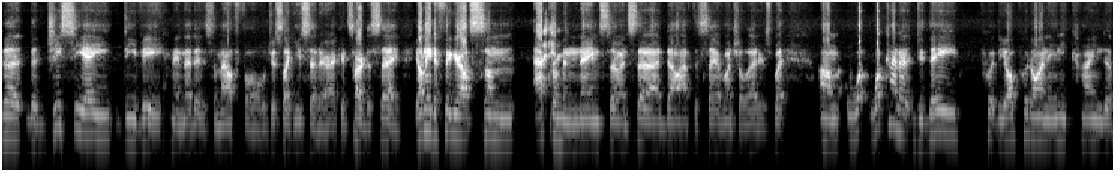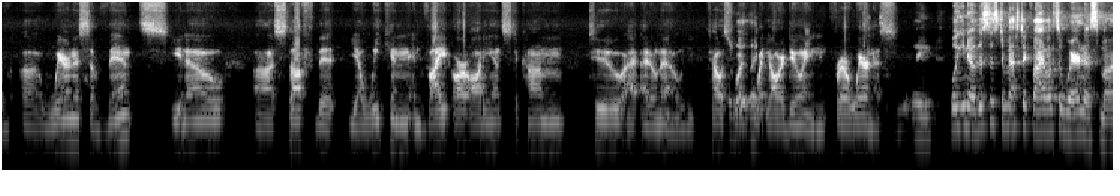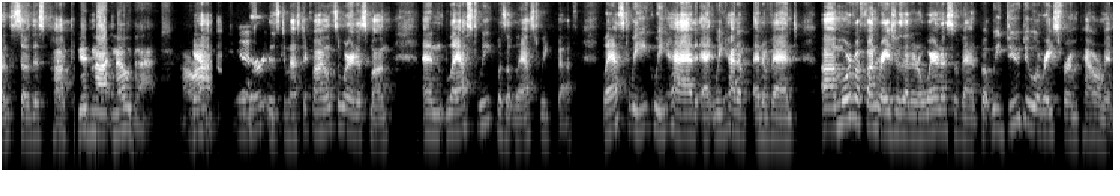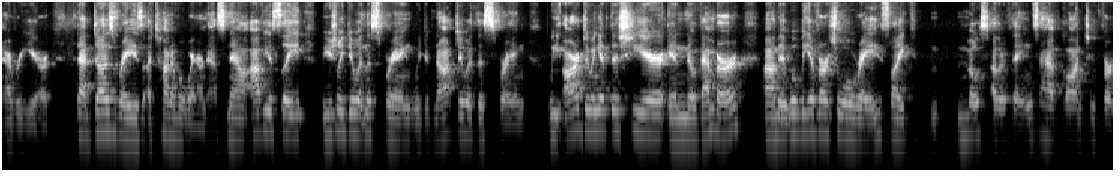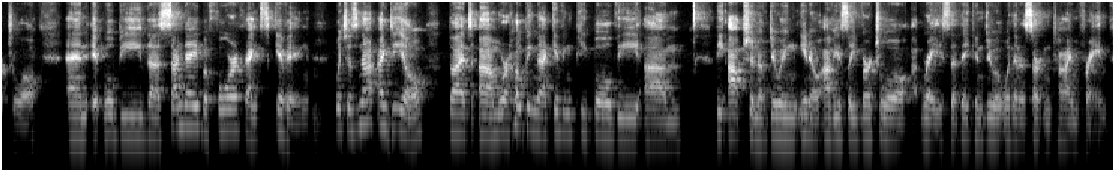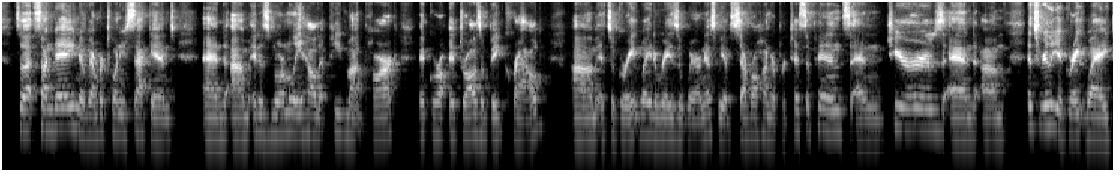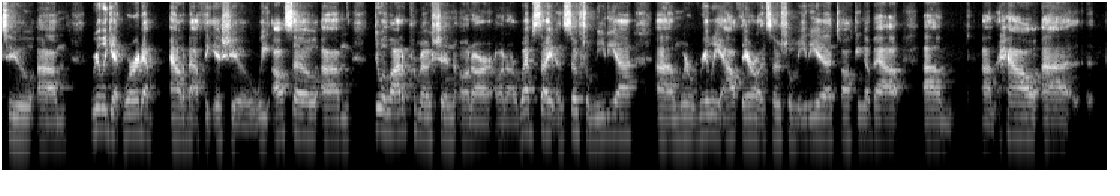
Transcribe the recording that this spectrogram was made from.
the the GCA DV, man, that is a mouthful. Just like you said, Eric, it's hard to say. Y'all need to figure out some acronym names so instead I don't have to say a bunch of letters. But um, what what kind of do they put? Do y'all put on any kind of uh, awareness events? You know, uh, stuff that you know we can invite our audience to come to? I, I don't know. Tell us what, what y'all are doing for awareness. Absolutely. Well, you know, this is Domestic Violence Awareness Month, so this podcast. I did not know that. All yeah, right. October is Domestic Violence Awareness Month, and last week was it last week, Beth? Last week we had we had a, an event, uh, more of a fundraiser than an awareness event, but we do do a race for empowerment every year that does raise a ton of awareness. Now, obviously, we usually do it in the spring. We did not do it this spring. We are doing it this year in November. Um, it will be a virtual race, like most other things have gone to virtual. And it will be the Sunday before Thanksgiving, which is not ideal, but um, we're hoping that giving people the um, the option of doing, you know, obviously virtual race that they can do it within a certain time frame. So that's Sunday, November 22nd, and um, it is normally held at Piedmont Park. It, it draws a big crowd. Um, it's a great way to raise awareness. We have several hundred participants and cheers, and um, it's really a great way to um, really get word out about the issue. We also um, do a lot of promotion on our on our website and social media. Um, we're really out there on social media talking about um, um how. Uh,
